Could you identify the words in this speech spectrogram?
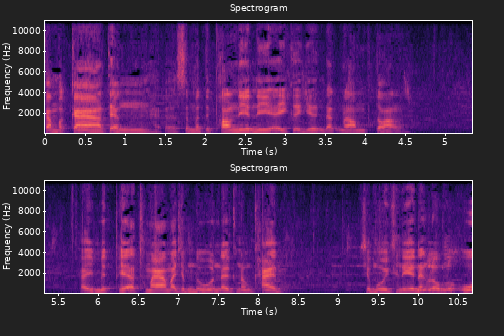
កម្មការទាំងសមិទ្ធផលនានាអីគឺយើងដឹកនាំផ្ទាល់ហើយមិត្តភ័ក្តិអាត្មាមួយចំនួននៅក្នុងខេត្តជាមួយគ្នាហ្នឹងលោកលអ៊ូ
